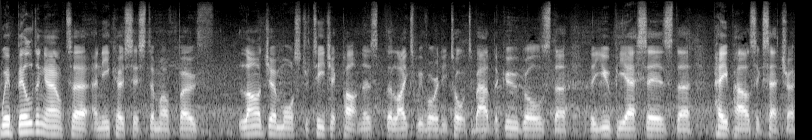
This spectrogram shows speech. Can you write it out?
we're building out a, an ecosystem of both larger, more strategic partners, the likes we've already talked about, the Googles, the, the UPSs, the PayPals, etc.,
